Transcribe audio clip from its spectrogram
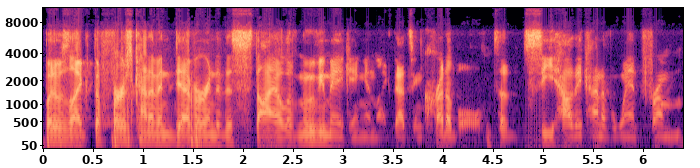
But it was like the first kind of endeavor into this style of movie making and like that's incredible to see how they kind of went from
